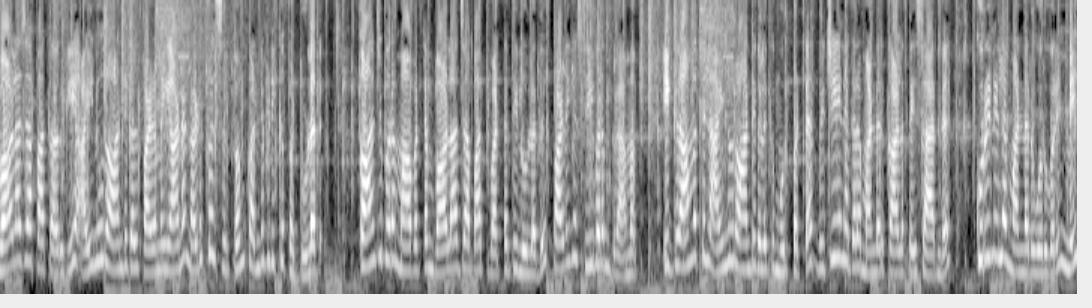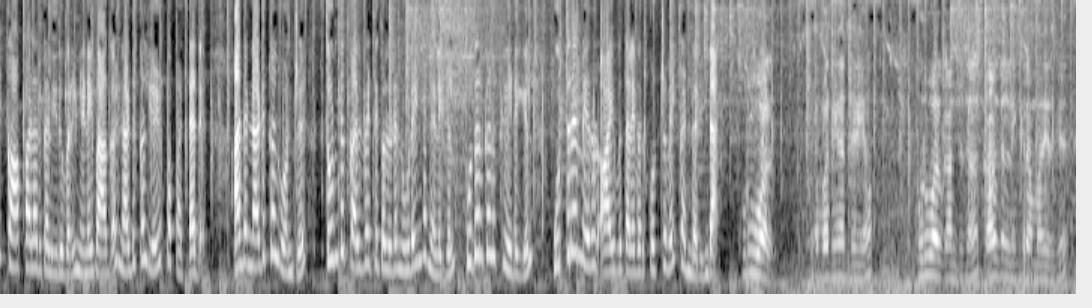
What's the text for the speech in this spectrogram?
வாலாஜாபாத் அருகே ஐநூறு ஆண்டுகள் பழமையான நடுக்கல் சிற்பம் கண்டுபிடிக்கப்பட்டுள்ளது. காஞ்சிபுரம் மாவட்டம் வாலாஜாபாத் வட்டத்தில் உள்ளது பழைய சீவரம் கிராமம். இக்கிராமத்தில் ஐநூறு ஆண்டுகளுக்கு முற்பட்ட விஜயநகர மன்னர் காலத்தை சார்ந்த குறுநில மன்னர் ஒருவரின் மெய்காப்பாளர்கள் இருவரின் நினைவாக நடுக்கல் எழுப்பப்பட்டது. அந்த நடுக்கல் ஒன்று துண்டு கல்வெட்டுகளுடன் உடைந்த நிலையில் புதர்களுக்கு இடையில் உத்தரமேரூர் ஆய்வு தலைவர் கொற்றவை கண்டறிந்தார். குருவால் பார்த்தீங்கன்னா தெரியும். குருவால் காமிச்சிருக்காங்க. கால்கள் நிற்கிற மாதிரி இருக்குது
